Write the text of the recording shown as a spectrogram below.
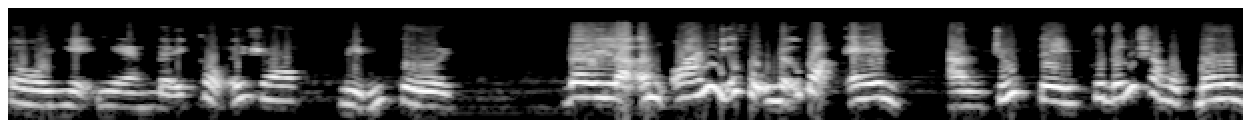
Tôi nhẹ nhàng đẩy cậu ấy ra, mỉm cười. Đây là ân oán giữa phụ nữ bọn em, anh trước tiên cứ đứng sang một bên.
